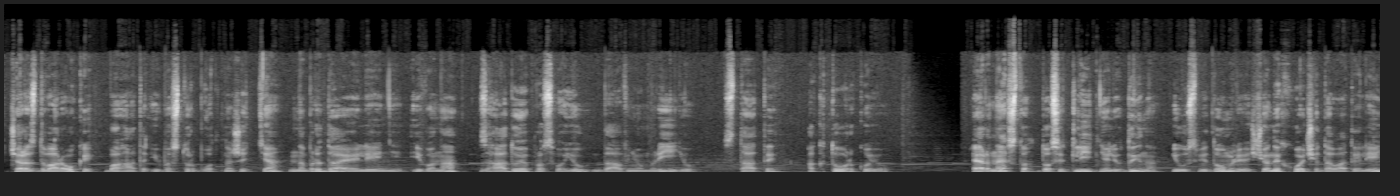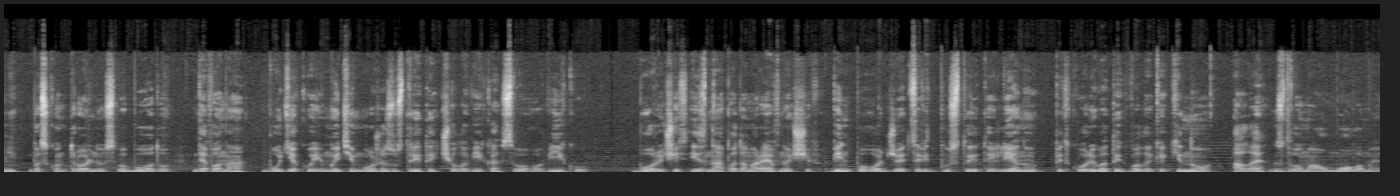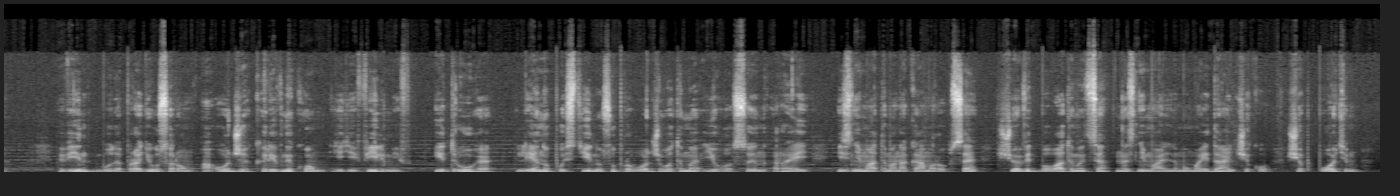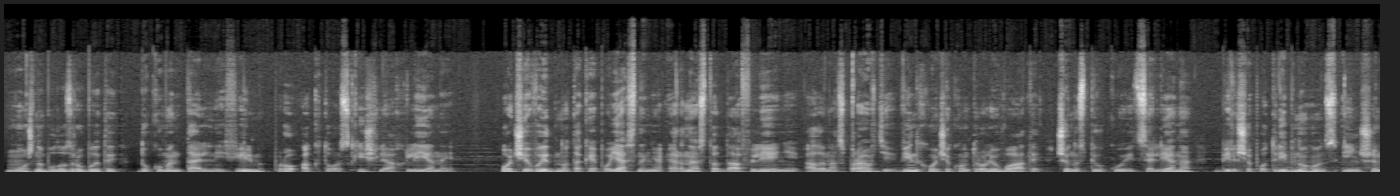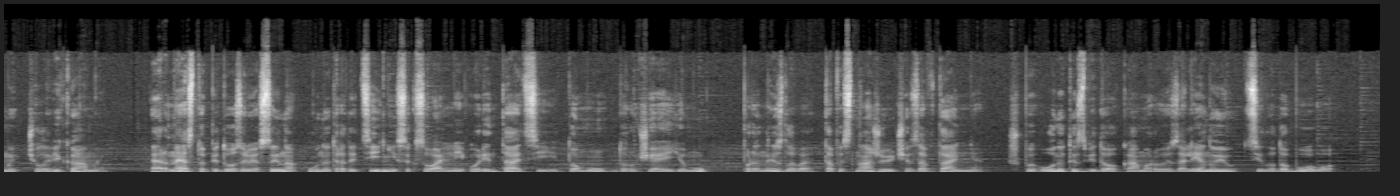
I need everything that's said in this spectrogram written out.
Через два роки багате і безтурботне життя набридає Лені, і вона згадує про свою давню мрію стати акторкою. Ернесто досить літня людина і усвідомлює, що не хоче давати Лені безконтрольну свободу, де вона будь-якої миті може зустріти чоловіка свого віку. Борючись із нападом ревнощів, він погоджується відпустити Лену підкорювати велике кіно, але з двома умовами. Він буде продюсером, а отже, керівником її фільмів. І друге, Лену постійно супроводжуватиме його син Рей і зніматиме на камеру все, що відбуватиметься на знімальному майданчику, щоб потім можна було зробити документальний фільм про акторський шлях Лени. Очевидно, таке пояснення Ернесто дав Лені, але насправді він хоче контролювати, чи не спілкується Лена більше потрібного з іншими чоловіками. Ернесто підозрює сина у нетрадиційній сексуальній орієнтації, тому доручає йому принизливе та виснажуюче завдання шпигунити з відеокамерою за Леною цілодобово.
